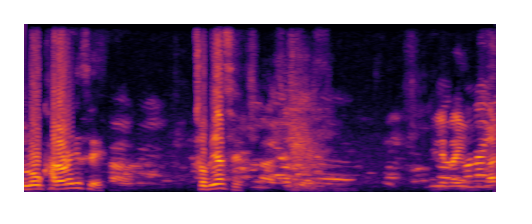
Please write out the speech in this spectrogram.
লোক হারানো গেছে? ছবি আছে? সোনারগাঁ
